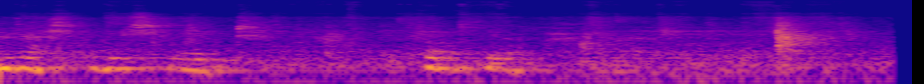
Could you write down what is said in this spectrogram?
Just বিশ মিনিট থ্যাংক ইউ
